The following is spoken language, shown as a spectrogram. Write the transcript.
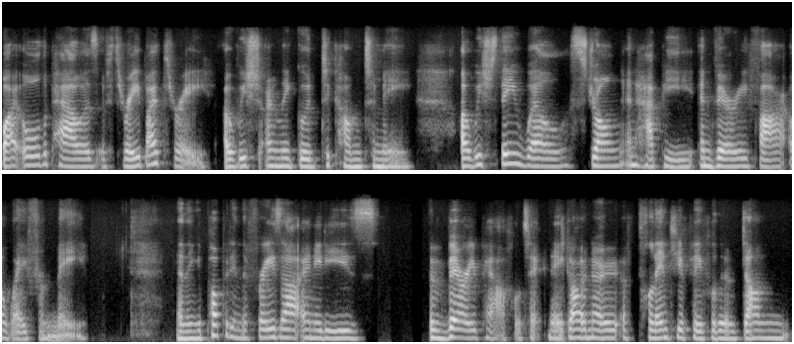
By all the powers of three by three, I wish only good to come to me. I wish thee well, strong and happy, and very far away from me. And then you pop it in the freezer, and it is a very powerful technique. I know of plenty of people that have done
